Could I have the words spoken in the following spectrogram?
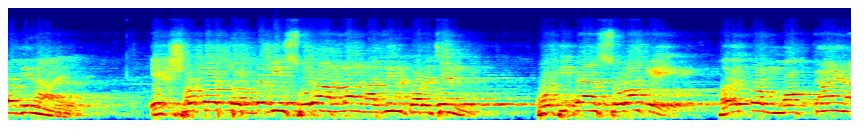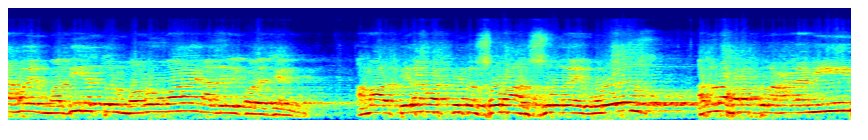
মদিনায়? একশত চোদ্দটি সূরা আল্লাহ নাজিল করেছেন। প্রতিটা সূরাকে হয়তো মক্কায় না হয় মদিনাতুল মনোয়ারায় নাজিল করেছেন। আমার তিলাওয়াতকৃত সূরা সূরা বুরুজ আল্লাহ রাব্বুল আলামিন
